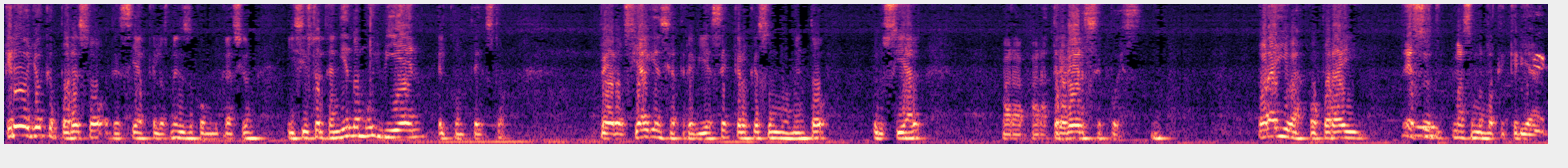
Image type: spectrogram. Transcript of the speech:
Creo yo que por eso decía que los medios de comunicación, insisto, entendiendo muy bien el contexto, pero si alguien se atreviese, creo que es un momento crucial para, para atreverse, pues. Por ahí va, o por ahí. Eso es más o menos lo que quería,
